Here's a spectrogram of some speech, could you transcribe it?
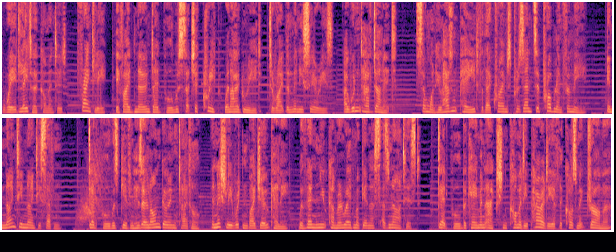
Waid later commented, Frankly, if I'd known Deadpool was such a creep when I agreed to write the miniseries, I wouldn't have done it. Someone who hasn't paid for their crimes presents a problem for me. In 1997, Deadpool was given his own ongoing title, initially written by Joe Kelly, with then newcomer Ed McGuinness as an artist. Deadpool became an action comedy parody of the cosmic drama,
